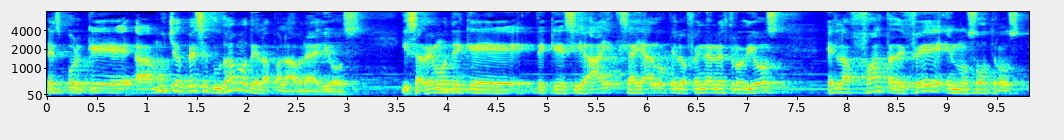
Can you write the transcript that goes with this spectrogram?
es porque uh, muchas veces dudamos de la palabra de Dios y sabemos de que, de que si, hay, si hay algo que le ofende a nuestro Dios es la falta de fe en nosotros.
